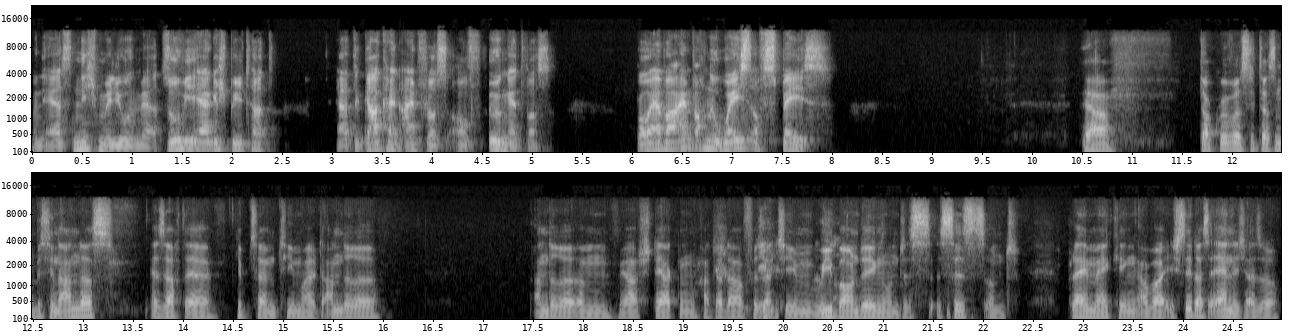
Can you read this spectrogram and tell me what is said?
und er ist nicht Millionen wert. So wie er gespielt hat, er hatte gar keinen Einfluss auf irgendetwas. Bro, er war einfach eine Waste of Space. Ja, Doc Rivers sieht das ein bisschen anders. Er sagt, er gibt seinem Team halt andere, andere ähm, ja, Stärken, hat er da für sein Team. Rebounding und Assists und Playmaking. Aber ich sehe das ähnlich. Also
